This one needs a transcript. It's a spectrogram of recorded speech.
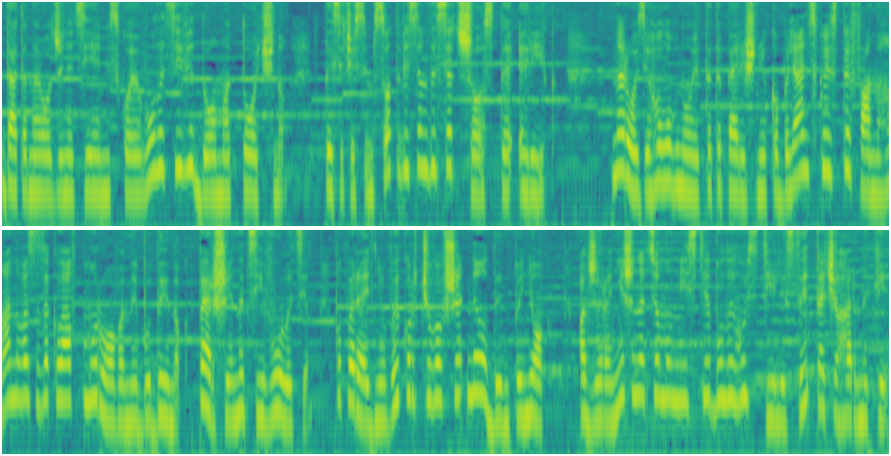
Дата народження цієї міської вулиці відома точно 1786 рік. На розі головної та теперішньої Кобилянської Стефан Ганвас заклав мурований будинок, перший на цій вулиці, попередньо викорчувавши не один пеньок. Адже раніше на цьому місці були густі ліси та чагарники.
